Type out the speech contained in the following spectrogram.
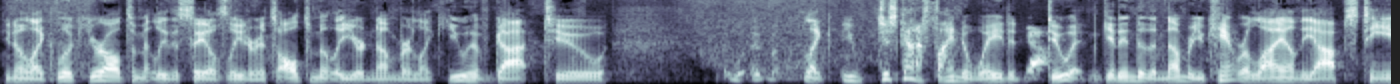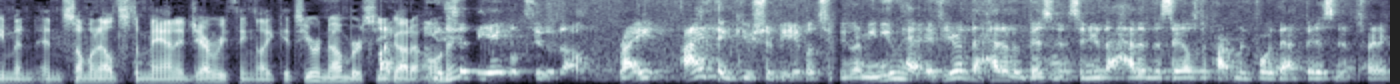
you know like look you're ultimately the sales leader. It's ultimately your number. Like you have got to like you've just got to find a way to yeah. do it and get into the number. You can't rely on the ops team and, and someone else to manage everything. Like it's your number, so you got to own it. You should be able to, though, right? I think you should be able to. I mean, you have, if you're the head of a business and you're the head of the sales department for that business, right?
